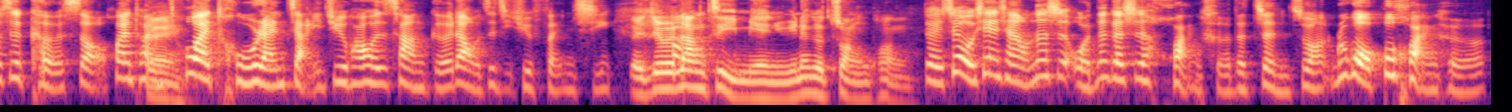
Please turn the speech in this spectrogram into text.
或是咳嗽，或者突然对或者突然讲一句话，或是唱歌，让我自己去分心。对，就是让自己免于那个状况。对，所以我现在想想，那是我那个是缓和的症状。如果我不缓和，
